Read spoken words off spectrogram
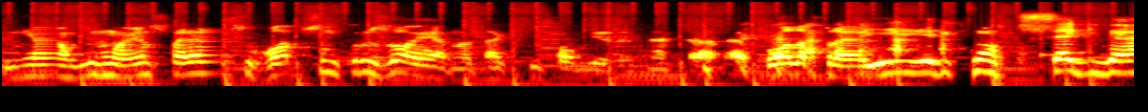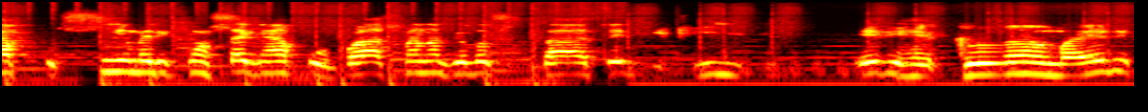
em alguns momentos, parece o Robson Cruzoé no ataque do Palmeiras, né, cara? A bola para ir, ele consegue ganhar por cima, ele consegue ganhar por baixo, vai na velocidade, ele ri, ele reclama, ele.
